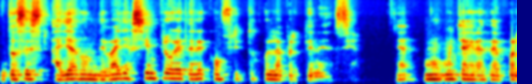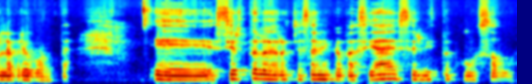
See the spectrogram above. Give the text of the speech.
Entonces, allá donde vaya, siempre voy a tener conflictos con la pertenencia. Muchas gracias por la pregunta. Eh, ¿Cierto lo de rechazar mi capacidad de ser vistos como somos?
